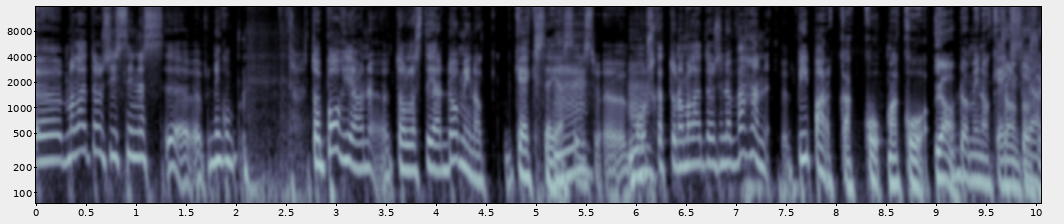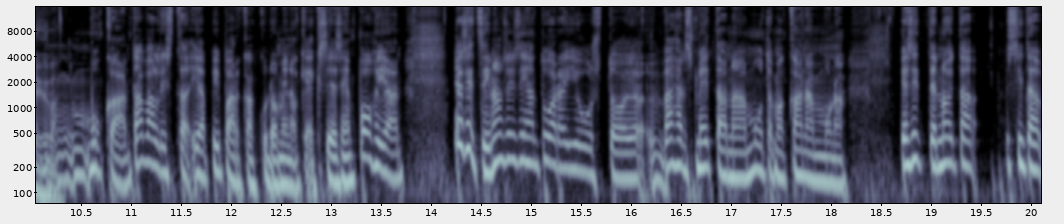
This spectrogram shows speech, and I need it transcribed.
öö, mä laitoin siis sinne, öö, niin kuin, toi pohja on tuollaisia dominokeksejä mm. siis öö, murskattuna. Mä laitoin sinne vähän piparkakkumaku Joo, dominokeksiä se on tosi hyvä. mukaan. Tavallista ja piparkakku dominokeksiä siihen pohjaan. Ja sitten siinä on siis ihan tuore juustoa, ja vähän smetanaa, muutama kananmuna. Ja sitten noita sitä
